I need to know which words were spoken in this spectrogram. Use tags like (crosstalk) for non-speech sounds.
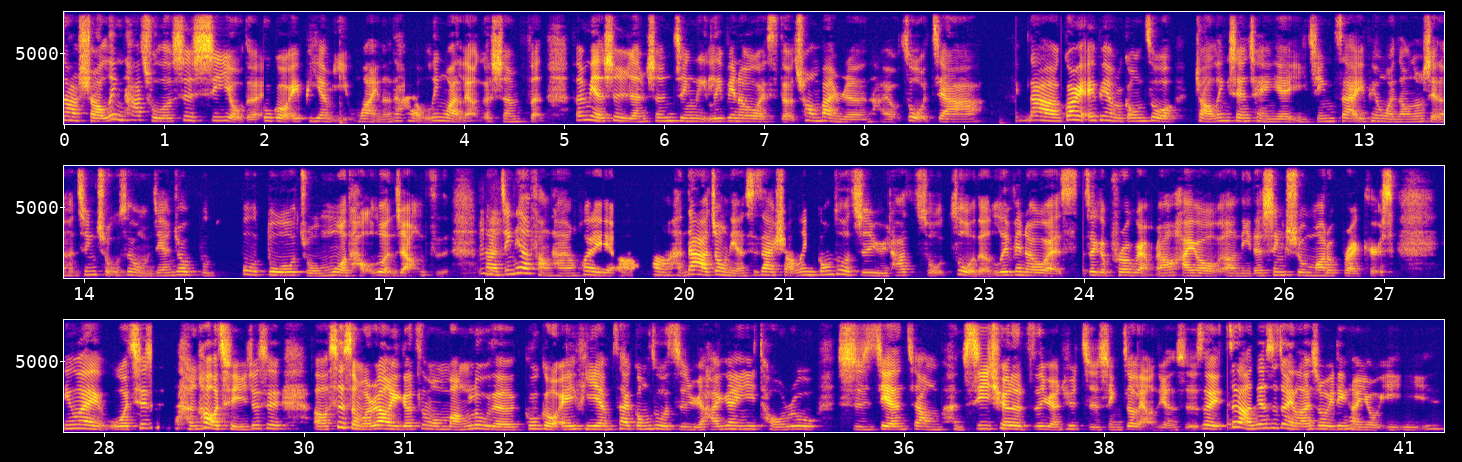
那 Charlene 她除了是稀有的 Google APM 以外呢，她还有另外两个身份，分别是人生经理 LivingOS 的创办人，还有作家。那关于 APM 的工作，Charlene 先前也已经在一篇文章中写得很清楚，所以我们今天就不不多琢磨讨论这样子。那今天的访谈会呃放很大的重点是在 Charlene 工作之余，他所做的 LivingOS 这个 program，然后还有呃你的新书 Model Breakers。因为我其实很好奇，就是呃是什么让一个这么忙碌的 Google APM 在工作之余还愿意投入时间，这样很稀缺的资源去执行这两件事？所以这两件事对你来说一定很有意义。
